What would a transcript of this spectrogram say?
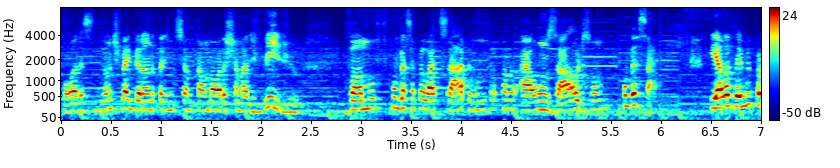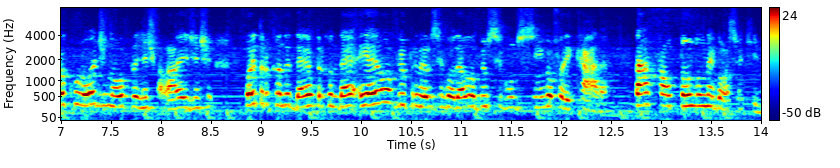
fora. Se não tiver grana pra gente sentar uma hora chamada de vídeo, vamos conversar pelo WhatsApp, vamos trocar ah, uns áudios, vamos conversar. E ela veio me procurou de novo pra gente falar, e a gente foi trocando ideia, trocando ideia. E aí eu ouvi o primeiro single dela, eu ouvi o segundo single, eu falei, cara, tá faltando um negócio aqui.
